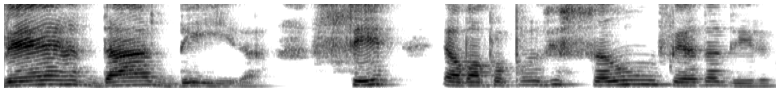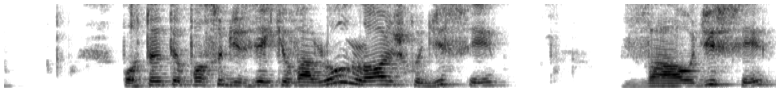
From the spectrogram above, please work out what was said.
verdadeira. C é uma proposição verdadeira. Portanto, eu posso dizer que o valor lógico de C val de C,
